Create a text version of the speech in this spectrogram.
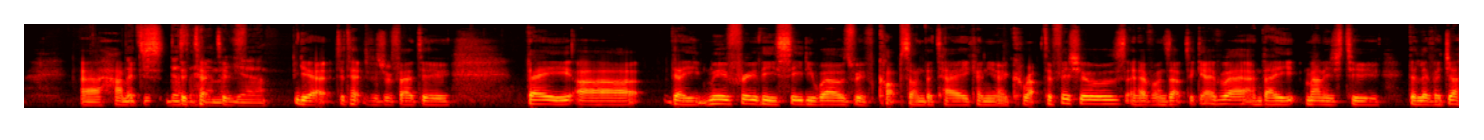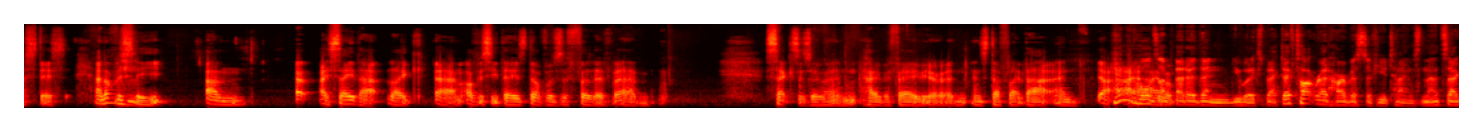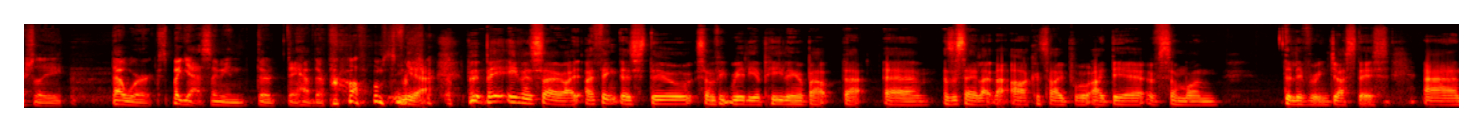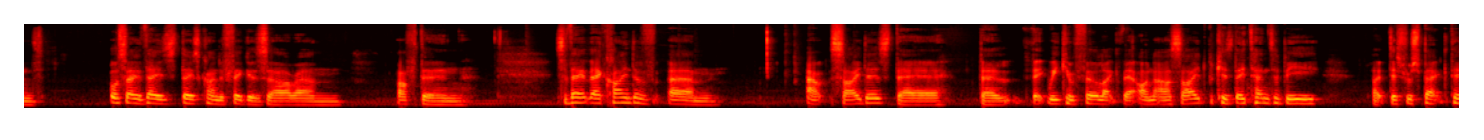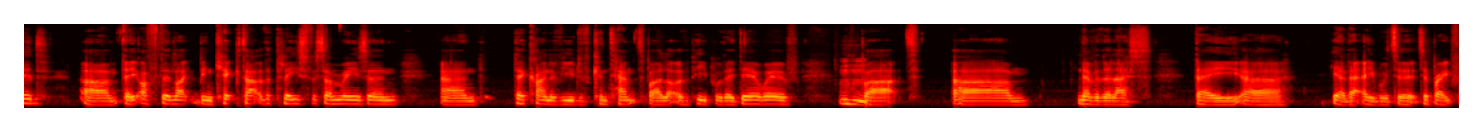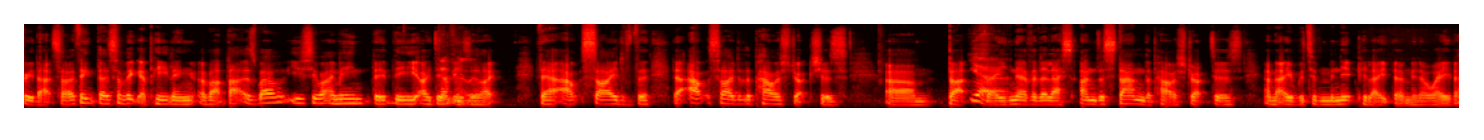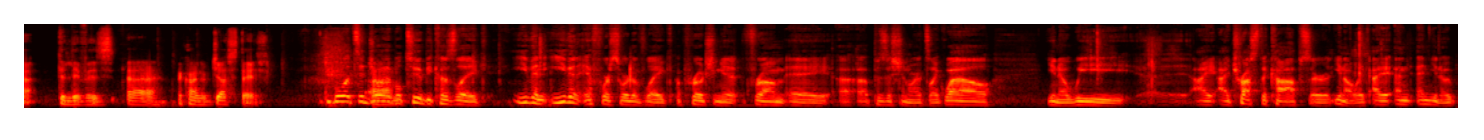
uh hammett's that's, that's detective Hammett, yeah. Yeah detective is referred to. They are they move through these seedy worlds with cops undertake and you know corrupt officials and everyone's up to get everywhere and they manage to deliver justice. And obviously mm-hmm. um, I say that like um, obviously those novels are full of um, sexism and homophobia and, and, stuff like that. And Hammett holds I, up better than you would expect. I've taught Red Harvest a few times, and that's actually that works. But yes, I mean they they have their problems. yeah, sure. but but even so, I, I think there's still something really appealing about that. Um, as I say, like that archetypal idea of someone delivering justice, and also those those kind of figures are um, often so they're they're kind of um, outsiders. They're they're they, we can feel like they're on our side because they tend to be like disrespected. Um, they often like been kicked out of the police for some reason, and they're kind of viewed with contempt by a lot of the people they deal with. Mm-hmm. But um, nevertheless, they uh, yeah, they're able to to break through that. So I think there's something appealing about that as well. You see what I mean? The the idea Definitely. these are like they're outside of the they're outside of the power structures, um, but yeah. they nevertheless understand the power structures and they're able to manipulate them in a way that delivers uh, a kind of justice. Well, it's enjoyable um, too because like even even if we're sort of like approaching it from a a position where it's like, well, you know, we I, I trust the cops or you know like I and and you know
